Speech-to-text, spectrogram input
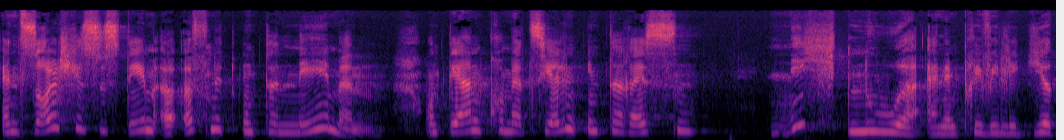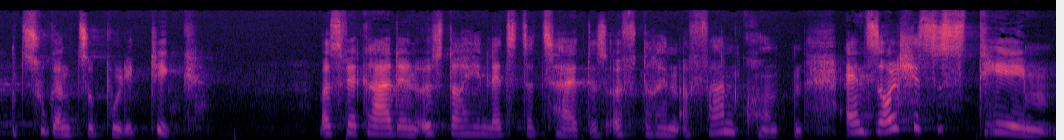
Ein solches System eröffnet Unternehmen und deren kommerziellen Interessen nicht nur einen privilegierten Zugang zur Politik, was wir gerade in Österreich in letzter Zeit des Öfteren erfahren konnten. Ein solches System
